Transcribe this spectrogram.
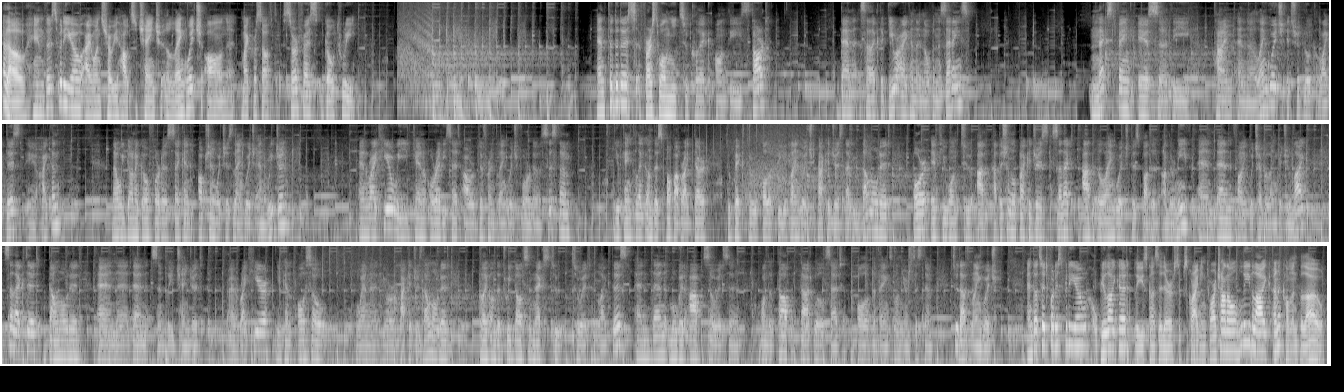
Hello, in this video I want to show you how to change a language on Microsoft Surface Go 3. And to do this, first we'll need to click on the start, then select the gear icon and open the settings. Next thing is uh, the time and language, it should look like this, the icon. Now we're gonna go for the second option, which is language and region. And right here we can already set our different language for the system. You can click on this pop-up right there to pick through all of the language packages that you've downloaded or if you want to add additional packages, select add a language this button underneath and then find whichever language you like, select it, download it and uh, then simply change it uh, right here. You can also, when uh, your package is downloaded, click on the three dots next to, to it like this and then move it up so it's uh, on the top. That will set all of the things on your system to that language. And that's it for this video, hope you like it, please consider subscribing to our channel, leave a like and a comment below.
